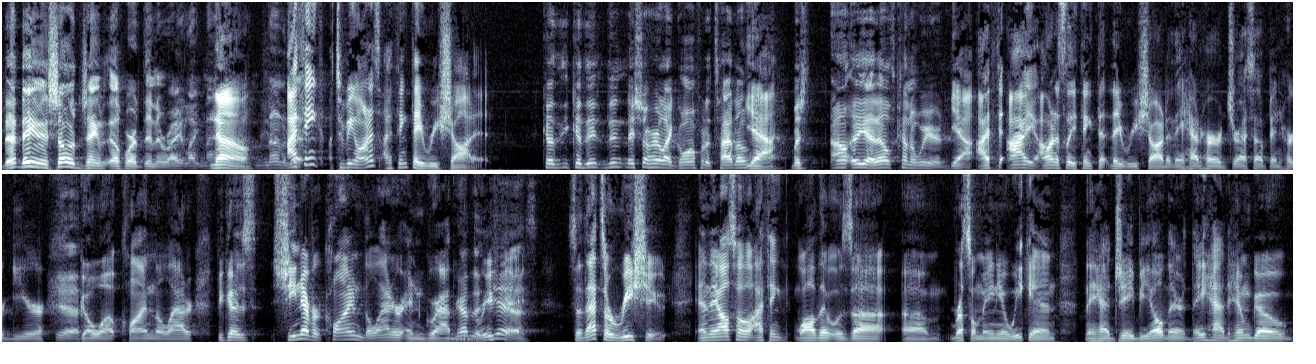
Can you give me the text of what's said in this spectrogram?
they, they even showed James Ellsworth in it, right? Like none- No, none of I think to be honest, I think they reshot it. because because they, didn't they show her like going for the title. Yeah. but I don't, yeah, that was kind of weird. Yeah, I th- I honestly think that they reshot it. They had her dress up in her gear, Yeah. go up, climb the ladder because she never climbed the ladder and grabbed Grabbed the it, briefcase. yeah. So that's a reshoot. And they also, I think, while there was uh, um, WrestleMania weekend, they had JBL there. They had him go.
